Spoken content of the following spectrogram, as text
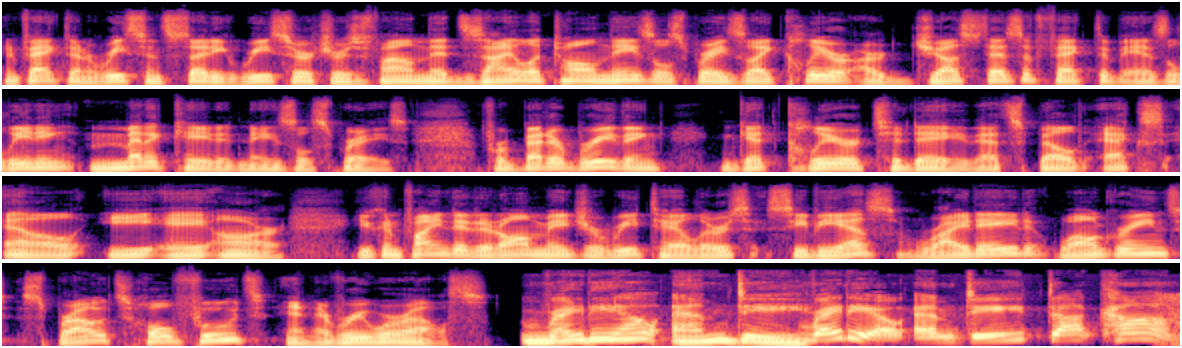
In fact, in a recent study, researchers found that xylitol nasal sprays like Xlear are just as effective as leading medicated nasal sprays. For better breathing, get Xlear today. That's spelled X L E A R. You can find it at all major retailers CVS, Rite Aid, Walgreens, Sprouts, Whole Foods, and everywhere else. Radio MD. RadioMD.com.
